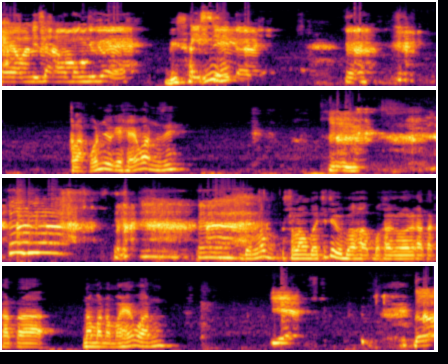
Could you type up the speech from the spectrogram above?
hewan bisa ngomong juga ya Bisa isi iya. itu Kelakuan juga kayak hewan sih. Dan lo selama baca juga bakal, bakal ngeluarin kata-kata nama-nama hewan. Iya. Tuh,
